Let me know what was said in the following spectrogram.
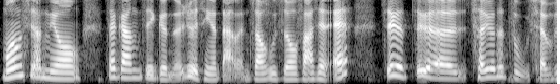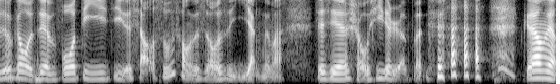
萌西安妞在刚这个呢热情的打完招呼之后，发现哎，这个这个成员的组成不就跟我之前播第一季的小书童的时候是一样的吗？这些熟悉的人们，看到没有？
